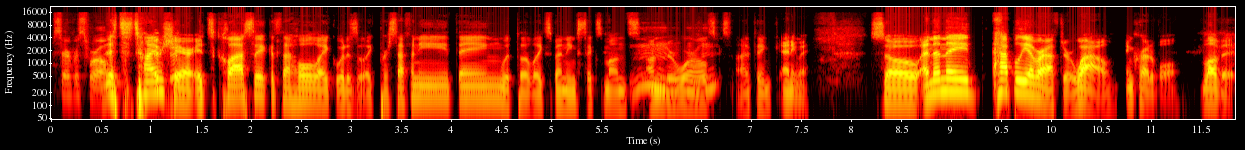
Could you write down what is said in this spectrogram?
service world. it's timeshare. It's classic. It's that whole like what is it like Persephone thing with the like spending six months Mm, underworld. mhm. I think anyway. So and then they happily ever after. Wow, incredible. Love it.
